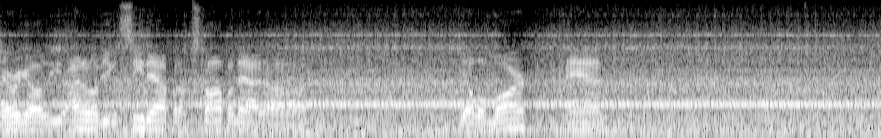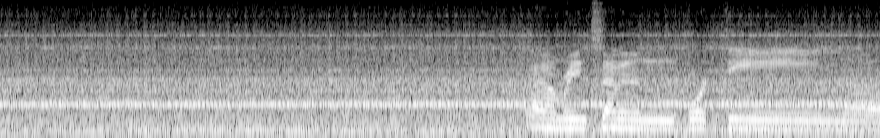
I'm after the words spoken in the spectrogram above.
There we go. I don't know if you can see that, but I'm stopping that uh, yellow mark and I'm reading 714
